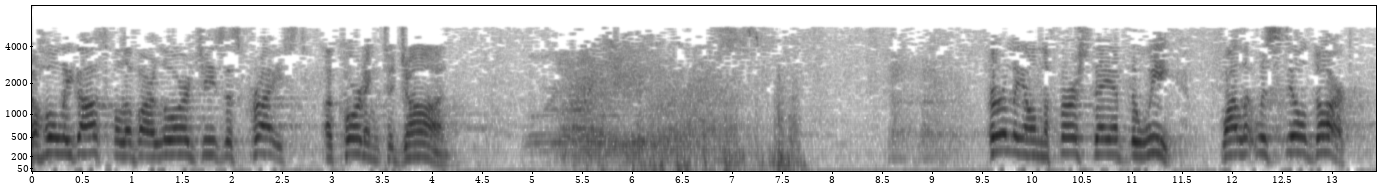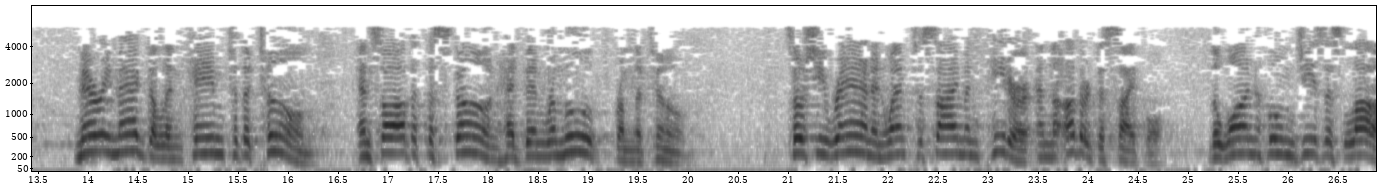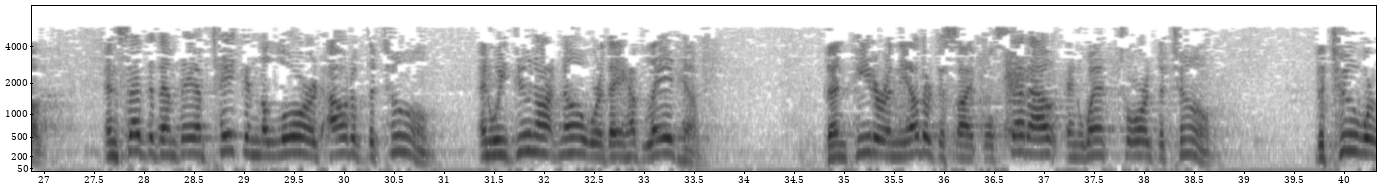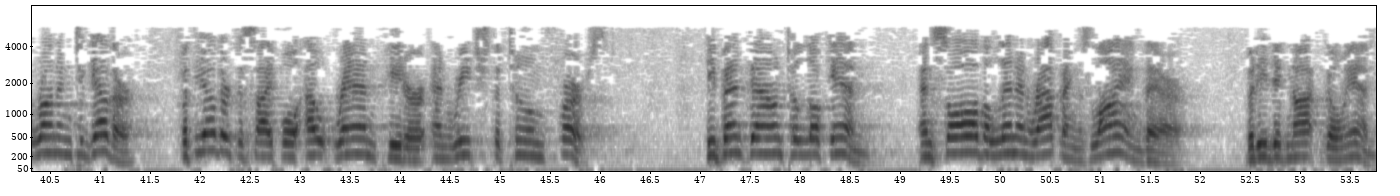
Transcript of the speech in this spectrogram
The Holy Gospel of our Lord Jesus Christ according to John. Early on the first day of the week, while it was still dark, Mary Magdalene came to the tomb and saw that the stone had been removed from the tomb. So she ran and went to Simon Peter and the other disciple, the one whom Jesus loved, and said to them, They have taken the Lord out of the tomb, and we do not know where they have laid him. Then Peter and the other disciple set out and went toward the tomb. The two were running together, but the other disciple outran Peter and reached the tomb first. He bent down to look in and saw the linen wrappings lying there, but he did not go in.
